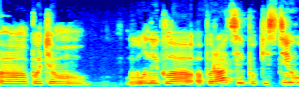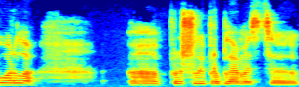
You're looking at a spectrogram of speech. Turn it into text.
Е, Потім уникла операції по кісті горла. Е, Пройшли проблеми з, е,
